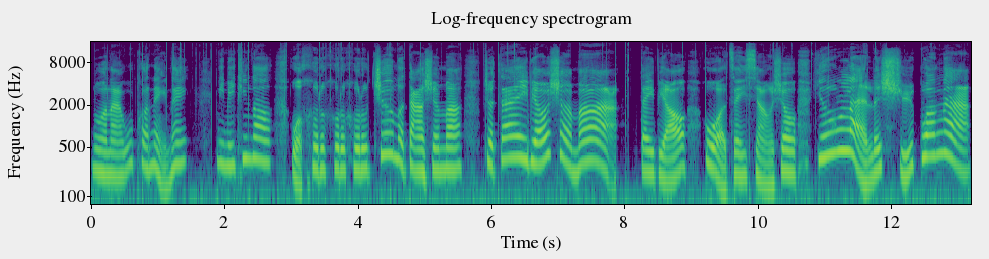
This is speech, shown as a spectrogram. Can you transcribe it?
诺娜巫婆奶奶，你没听到我呼噜呼噜呼噜这么大声吗？这代表什么？代表我在享受慵懒的时光啊！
